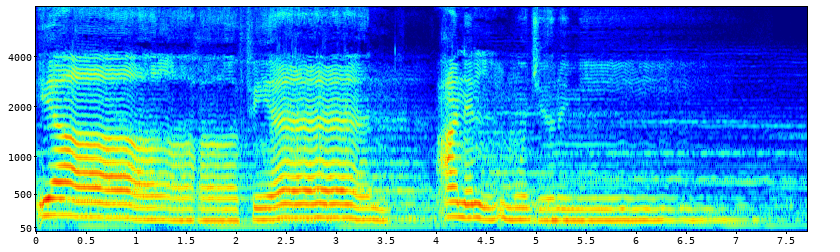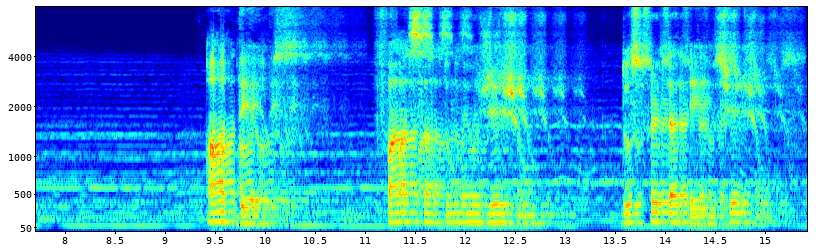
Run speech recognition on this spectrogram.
يا عافيا عن المجرمين. Ó Deus, faça do meu jejum, dos verdadeiros jejuns,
